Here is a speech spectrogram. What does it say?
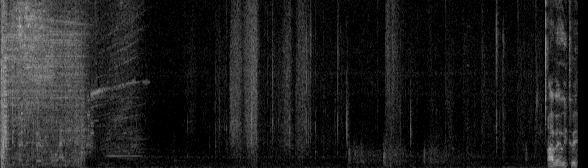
Independent variable added. Ah ben oui, toi.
